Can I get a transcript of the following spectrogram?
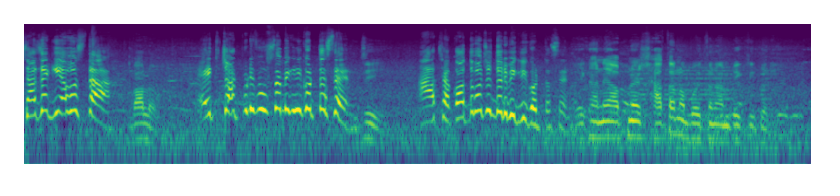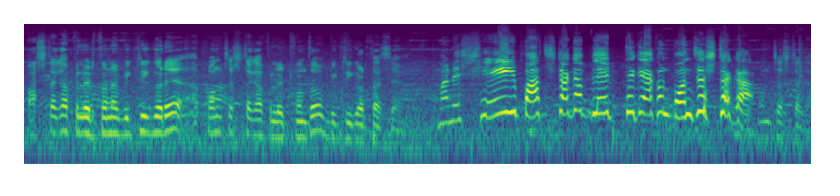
চাচা কি অবস্থা? ভালো। এই চটপটি ফুচকা বিক্রি করতেছেন? জি। আচ্ছা কত বছর ধরে বিক্রি করতেছেন? এখানে আপনার সাতানব্বই তো নাম বিক্রি করি। পাঁচ টাকা প্লেট তো না বিক্রি করে পঞ্চাশ টাকা প্লেট পর্যন্ত বিক্রি করতেছে আমি। মানে সেই পাঁচ টাকা প্লেট থেকে এখন পঞ্চাশ টাকা? পঞ্চাশ টাকা।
